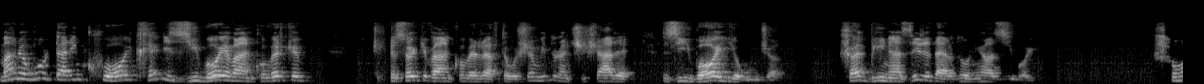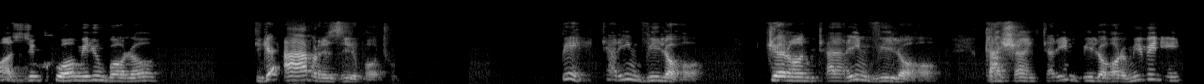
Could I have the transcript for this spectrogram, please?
منو برد در این کوههای خیلی زیبای ونکوور که کسایی که ونکوور رفته باشن می‌دونن چی شهر زیبایی اونجا. شاید بی در دنیا زیبایی. شما از این کوه میریم بالا دیگه ابر زیر پاتون. بهترین ویلاها گرانترین ویلاها. قشنگترین ویلاها رو می‌بینید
